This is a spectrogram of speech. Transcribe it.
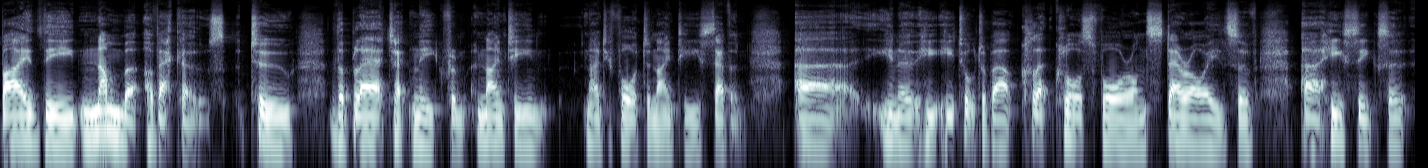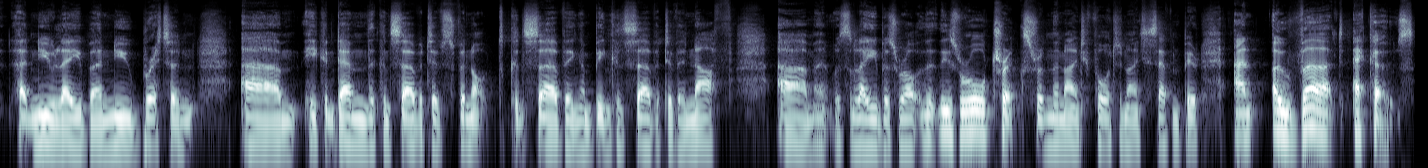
by the number of echoes to the Blair technique from 19. 94 to 97. Uh, you know, he, he talked about clause four on steroids of uh, he seeks a, a, new Labour, new Britain. Um, he condemned the Conservatives for not conserving and being conservative enough. Um, it was Labour's role. These were all tricks from the 94 to 97 period and overt echoes.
